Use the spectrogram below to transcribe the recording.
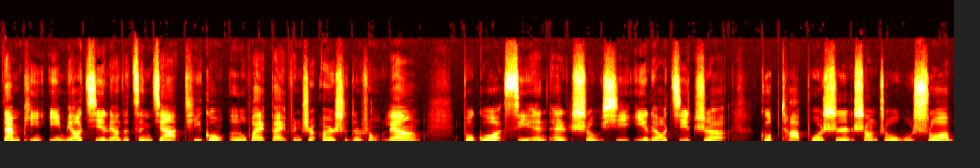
单瓶疫苗剂量的增加提供额外百分之二十的容量。不过，CNN 首席医疗记者 Gupta 博士上周五说，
